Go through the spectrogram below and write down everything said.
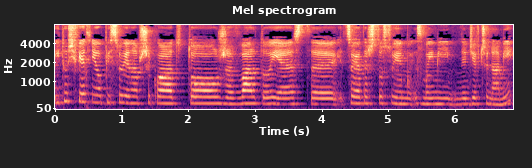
I tu świetnie opisuje na przykład to, że warto jest, e, co ja też stosuję z moimi dziewczynami,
